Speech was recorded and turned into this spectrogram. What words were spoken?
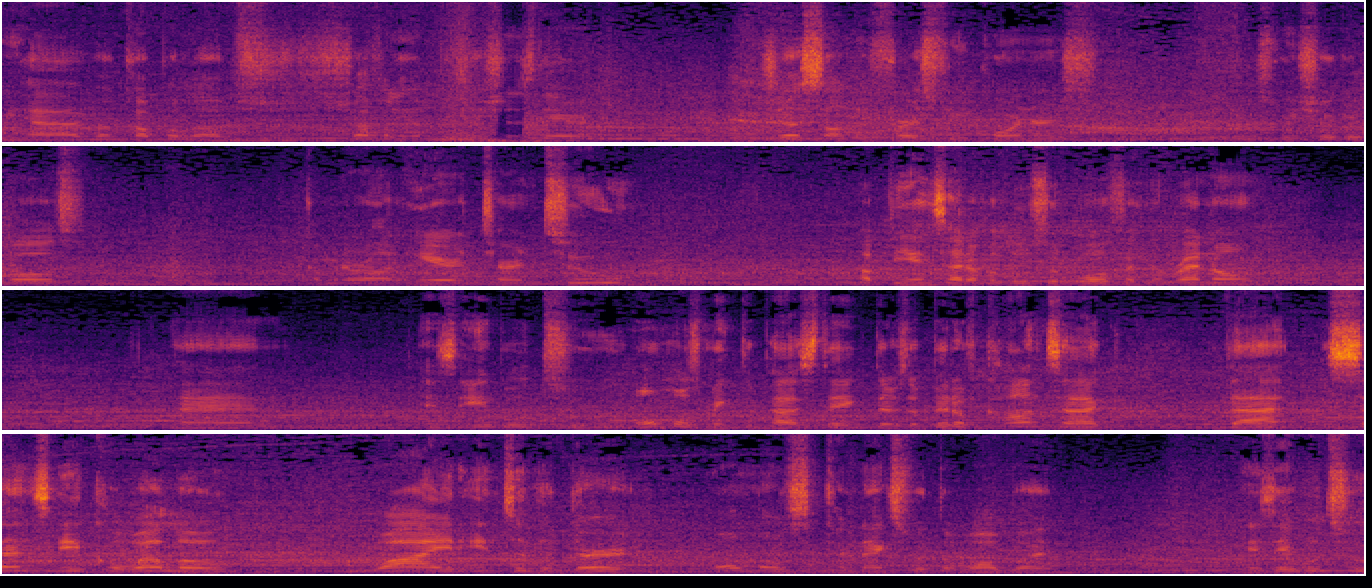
We have a couple of shuffling of positions there just on the first few corners. Sweet Sugar Balls. Coming around here, turn two. Up the inside of Elusive Wolf in the Renault. Is able to almost make the pass take. There's a bit of contact that sends a Coelho wide into the dirt. Almost connects with the wall, but is able to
